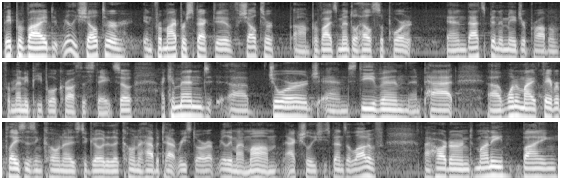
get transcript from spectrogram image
They provide really shelter, and from my perspective, shelter um, provides mental health support, and that's been a major problem for many people across the state. So I commend uh, George and Stephen and Pat Uh, one of my favorite places in Kona is to go to the Kona Habitat Restore. Really, my mom, actually, she spends a lot of my hard earned money buying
